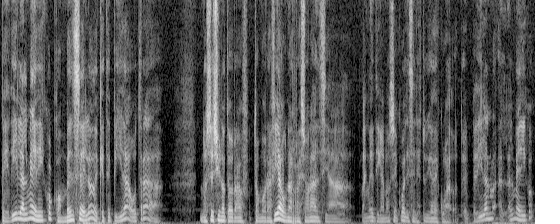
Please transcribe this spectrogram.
pedile al médico, convencelo de que te pida otra, no sé si una tomograf- tomografía o una resonancia magnética, no sé cuál es el estudio adecuado. Entonces, Pedile al, al- al médico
